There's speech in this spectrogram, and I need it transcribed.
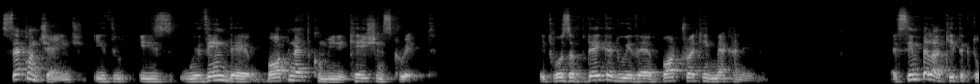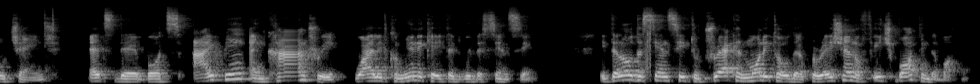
Second change is, is within the botnet communication script. It was updated with a bot tracking mechanism. A simple architectural change adds the bot's IP and country while it communicated with the CNC. It allowed the CNC to track and monitor the operation of each bot in the botnet.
